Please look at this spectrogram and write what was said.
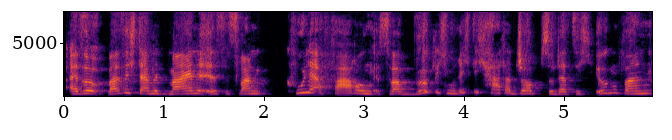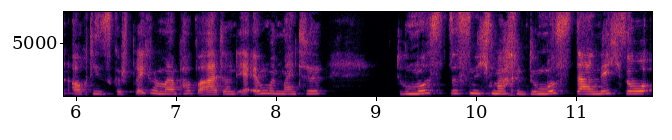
Also was ich damit meine ist, es waren coole Erfahrungen. Es war wirklich ein richtig harter Job, so dass ich irgendwann auch dieses Gespräch mit meinem Papa hatte und er irgendwann meinte, du musst es nicht machen. Du musst da nicht so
